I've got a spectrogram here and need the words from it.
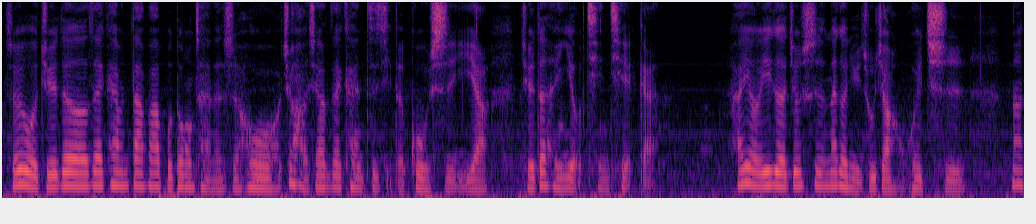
所以我觉得在看大发不动产的时候，就好像在看自己的故事一样，觉得很有亲切感。还有一个就是那个女主角很会吃，那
